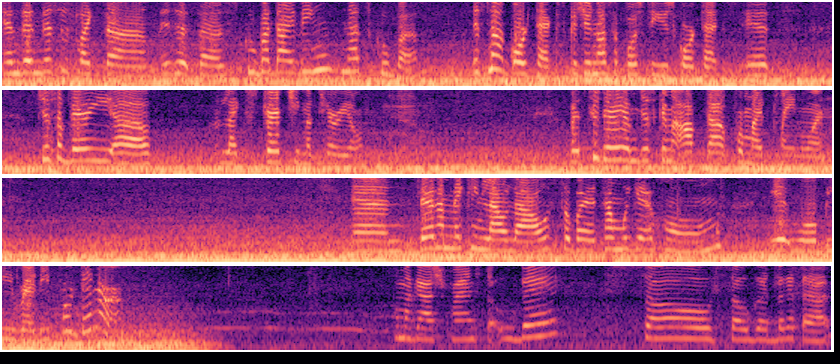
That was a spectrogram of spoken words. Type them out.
and then this is like the is it the scuba diving? Not scuba. It's not gore-tex because you're not supposed to use gore-tex. It's just a very uh like stretchy material. Yeah. but today i'm just gonna opt out for my plain one. And then i'm making laulau so by the time we get home it will be ready for dinner. Oh my gosh friends the ube so so good. Look at that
